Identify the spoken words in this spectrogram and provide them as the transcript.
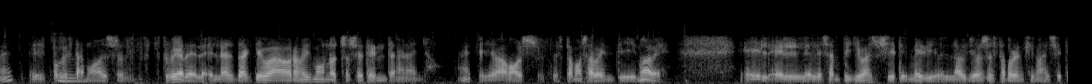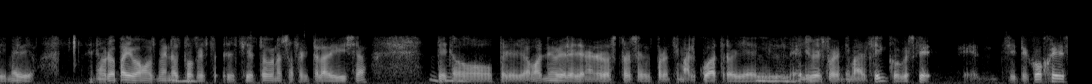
¿Eh? Eh, Porque Sí. estamos, tú fíjate, el, el Nasdaq lleva ahora mismo un 8,70 en el año, ¿eh? que llevamos, estamos a 29. El, el, el S&P lleva siete y medio, el Dow Jones está por encima de siete y medio. En Europa llevamos menos porque es, cierto que nos afecta la divisa, pero pero llevamos niveles en el Eurostor por encima del 4 y el, el IBEX por encima del 5. Que es que eh, si te coges,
